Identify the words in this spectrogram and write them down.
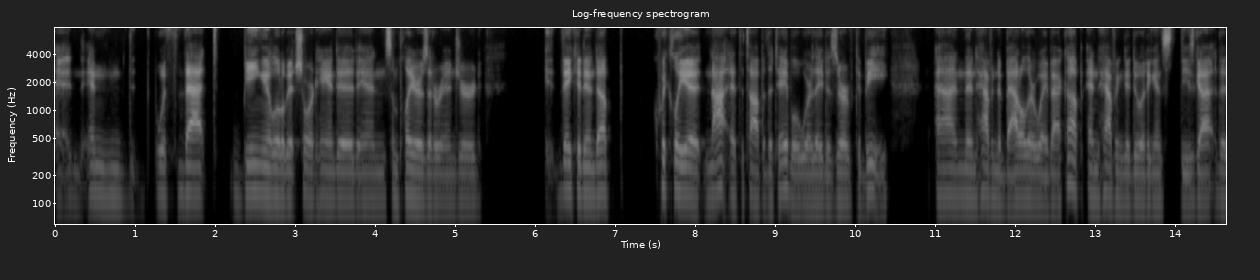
and and with that being a little bit shorthanded and some players that are injured, they could end up quickly at not at the top of the table where they deserve to be, and then having to battle their way back up and having to do it against these guys, the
